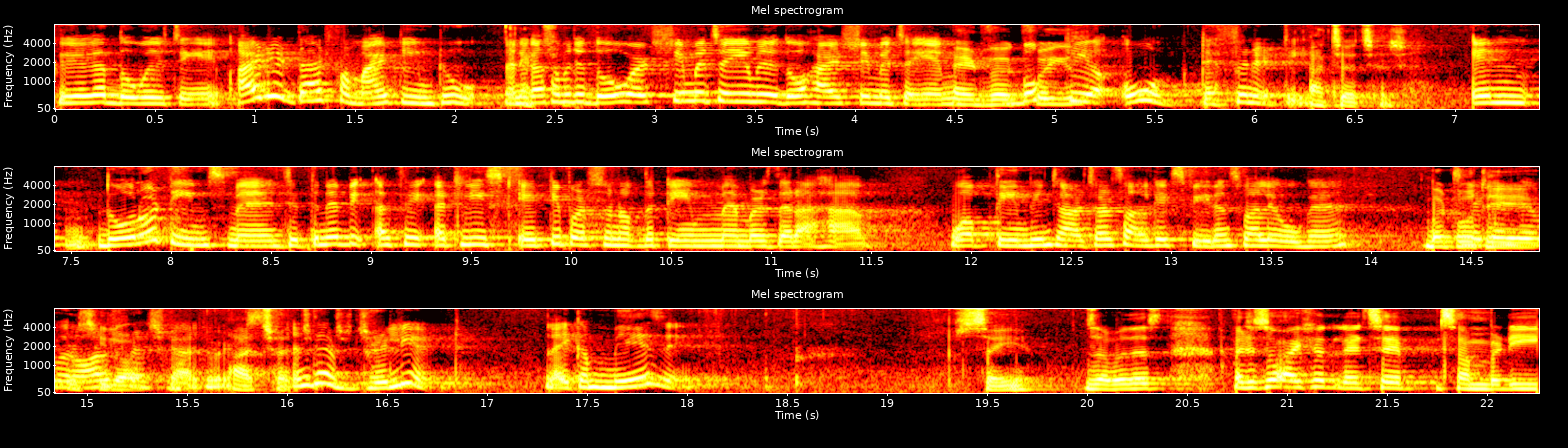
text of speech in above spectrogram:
کیونکہ اگر دو مجھے چاہیے۔ I did that for my team too میں نے کہا تھا مجھے دو ورڈ اسٹریم میں چاہیے مجھے دو ہائر اسٹریم میں چاہیے۔ بک? کیا۔ او ڈیفینیٹلی اچھا اچھا اچھا۔ ان دونوں ٹیمس میں جتنے بھی at least eighty percent of the team members that I have وہ اب تین تین چار چار سال کے ایکسپیرینس والے ہو گئے ہیں۔ But وہ تھے اسی فریش میں۔ گریجویٹس اچھا، and they are brilliant like amazing صحیح ہے زبردست۔ اچھا so Ayesha let's say somebody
